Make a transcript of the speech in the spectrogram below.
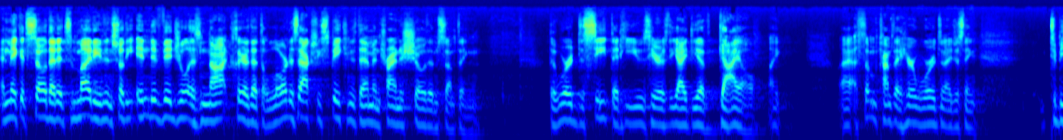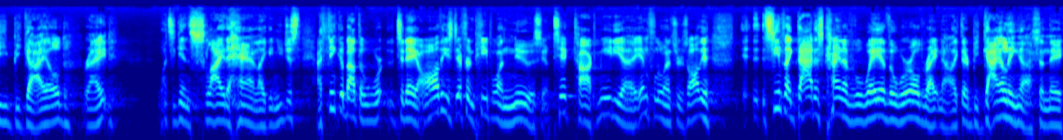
and make it so that it's muddied. And so the individual is not clear that the Lord is actually speaking to them and trying to show them something. The word deceit that he used here is the idea of guile. Like uh, sometimes I hear words and I just think, to be beguiled, right? Once again sleight of hand like and you just i think about the today all these different people in news you know, tiktok media influencers all the it seems like that is kind of the way of the world right now like they're beguiling us and they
